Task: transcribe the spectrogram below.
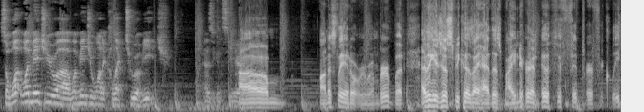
So what what made you uh, what made you want to collect two of each? As you can see here. Um, honestly, I don't remember, but I think it's just because I had this binder and it fit perfectly.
